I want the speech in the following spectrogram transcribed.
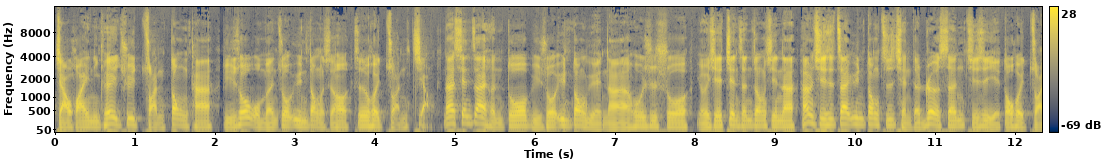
脚踝你可。可以去转动它，比如说我们做运动的时候，就是会转脚。那现在很多，比如说运动员啊，或者是说有一些健身中心呢，他们其实在运动之前的热身，其实也都会转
